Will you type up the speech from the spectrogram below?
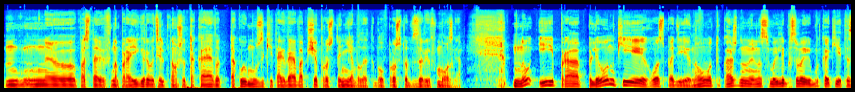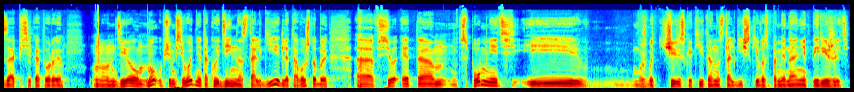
э, поставив на проигрыватель, потому что такая вот, такой музыки тогда вообще просто не было, это был просто взрыв мозга. Ну и про пленки, господи, ну вот у каждого, наверное, были свои какие-то записи, которые он делал. Ну, в общем, сегодня такой день ностальгии для того, чтобы все это вспомнить и, может быть, через какие-то ностальгические воспоминания пережить.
